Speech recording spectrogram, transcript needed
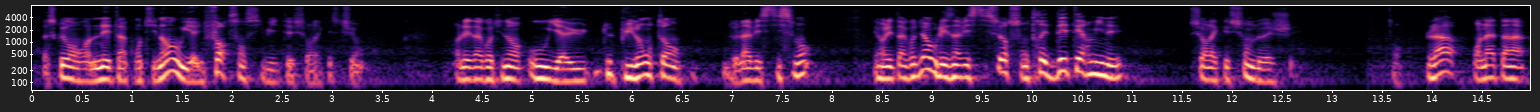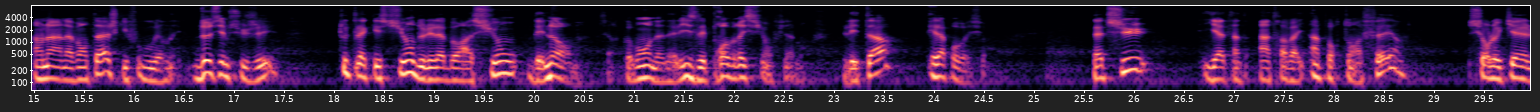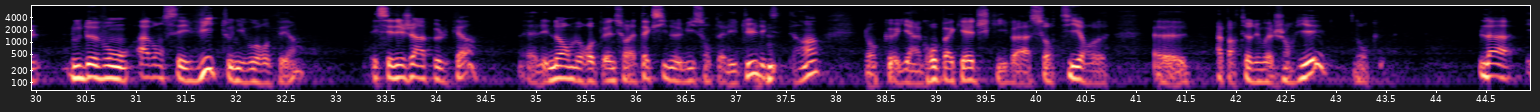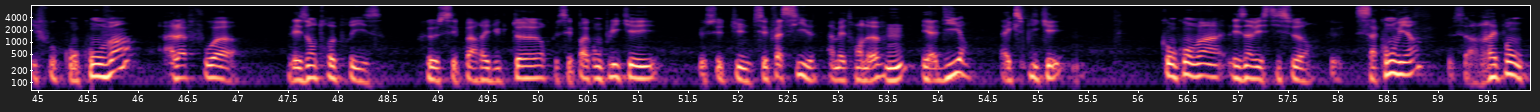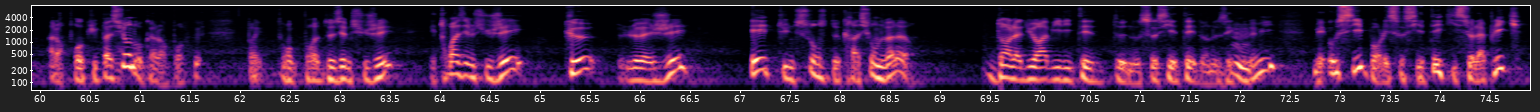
Parce qu'on est un continent où il y a une forte sensibilité sur la question. On est un continent où il y a eu depuis longtemps de l'investissement. Et on est un continent où les investisseurs sont très déterminés sur la question de l'ESG. Donc là, on a un, on a un avantage qu'il faut gouverner. Deuxième sujet, toute la question de l'élaboration des normes. C'est-à-dire comment on analyse les progressions finalement. L'État et la progression. Là-dessus, il y a un, travail important à faire sur lequel nous devons avancer vite au niveau européen Et c'est déjà un peu le cas. Les normes européennes sur la taxinomie sont à l'étude, etc. Donc il y a un gros package qui va sortir à partir du mois de janvier. Donc là, il faut qu'on convainc à la fois les entreprises que c'est pas réducteur, que c'est pas compliqué, que c'est une, c'est facile à mettre en œuvre mmh. et à dire, à expliquer, qu'on convainc les investisseurs que ça convient, que ça répond à leurs préoccupations, donc alors pour, donc pour le deuxième sujet, et troisième sujet, que l'ESG est une source de création de valeur dans la durabilité de nos sociétés, dans nos économies, mmh. mais aussi pour les sociétés qui se l'appliquent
